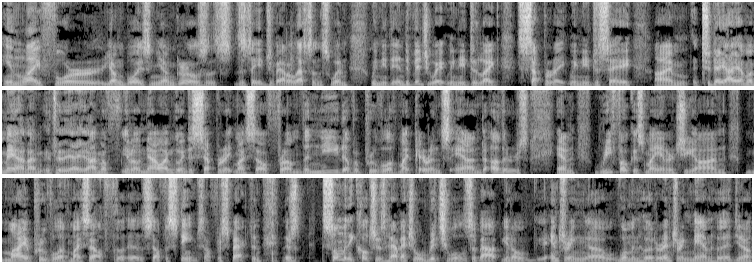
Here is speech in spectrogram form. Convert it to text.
in life for young boys and young girls, this, this age of adolescence, when we need to individuate. We need to like separate. We need to say, I'm, today I am a man. I'm, today I, I'm a, you know, now I'm going to separate myself from the need of approval of my parents and others and refocus my energy on my approval of myself, uh, self-esteem, self-respect. And there's, so many cultures have actual rituals about you know entering uh, womanhood or entering manhood, you know,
